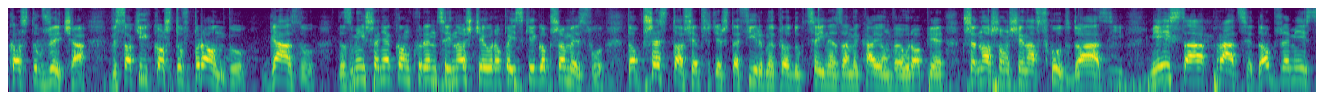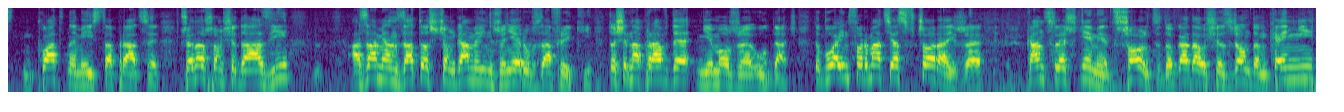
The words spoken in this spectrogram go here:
kosztów życia, wysokich kosztów prądu, gazu, do zmniejszenia konkurencyjności europejskiego przemysłu. To przez to się przecież te firmy produkcyjne zamykają w Europie, przenoszą się na wschód, do Azji. Miejsca pracy, dobrze miejsc, płatne miejsca pracy przenoszą się do Azji, a zamian za to ściągamy inżynierów z Afryki. To się naprawdę nie może udać. To była informacja z wczoraj, że kanclerz Niemiec Scholz dogadał się z rządem Kenii,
